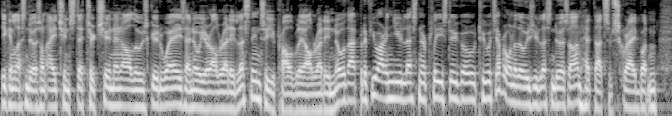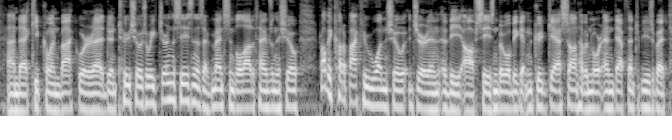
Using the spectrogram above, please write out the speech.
You can listen to us on iTunes, Stitcher, TuneIn, all those good ways. I know you're already listening, so you probably already know that. But if you are a new listener, please do go to whichever one of those you listen to us on, hit that subscribe button, and uh, keep coming back. We're uh, doing two shows a week during the season, as I've mentioned a lot of times on the show. Probably cut it back to one show during the off season, but we'll be getting good guests on, having more in depth interviews about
